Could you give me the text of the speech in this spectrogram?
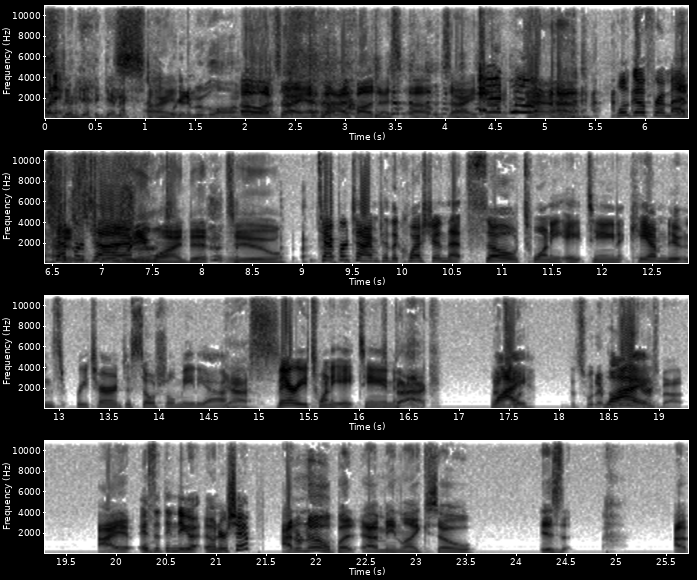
wouldn't- didn't get the gimmick. Sorry. We're gonna move along. Oh, I'm sorry. I, I apologize. Oh, sorry. Sorry. we'll we'll, go from uh, Let's Tepper just time. rewind it to Tepper time to the question that's so 2018 Cam Newton's return to social media. yes. Very He's 2018. back. That's Why? what- that's what everybody Why? cares about. I Is it the new ownership? I don't know, but I mean, like, so is I,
